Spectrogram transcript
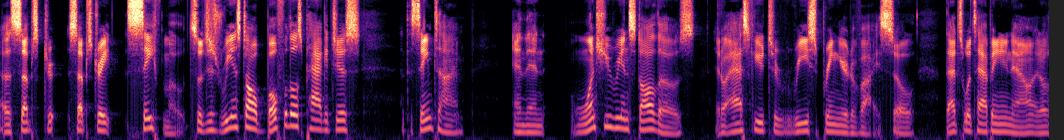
uh, a substrate, substrate safe mode. So just reinstall both of those packages at the same time. And then once you reinstall those, it'll ask you to respring your device. So that's what's happening now. It'll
